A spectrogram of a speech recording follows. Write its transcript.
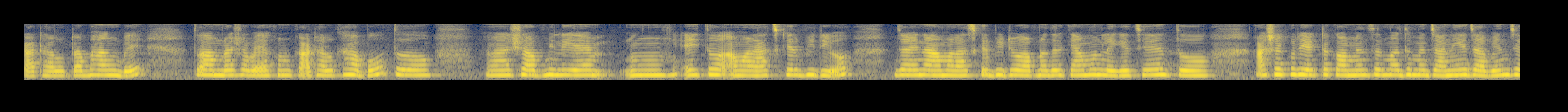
কাঁঠালটা ভাঙবে। তো আমরা সবাই এখন কাঁঠাল খাব। তো সব মিলিয়ে এই তো আমার আজকের ভিডিও। জানি না আমার আজকের ভিডিও আপনাদের কেমন লেগেছে, তো আশা করি একটা কমেন্টসের মাধ্যমে জানিয়ে যাবেন যে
